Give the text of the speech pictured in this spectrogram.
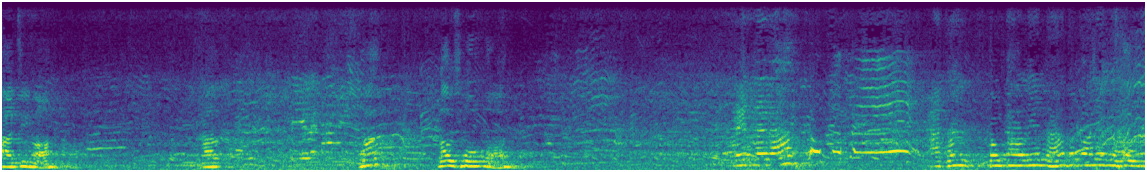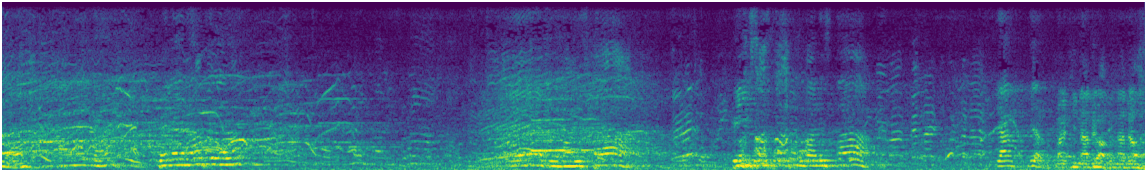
อะจริงเหรอครับ เราชงเหรอ เป็นอะไรนะอะต้องต้องการเล่นนะต้องการเล่นนะเหรอต้องการเล่นนะเป็นอะไรนะเป็นอะไรนะเอ๊ะเป็นบาริสต้าปีนี้ฉันเป็นบาริสต้ายังเดี๋ยวไปพี่นัทดีกว่าพี่นัทดีกว่า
